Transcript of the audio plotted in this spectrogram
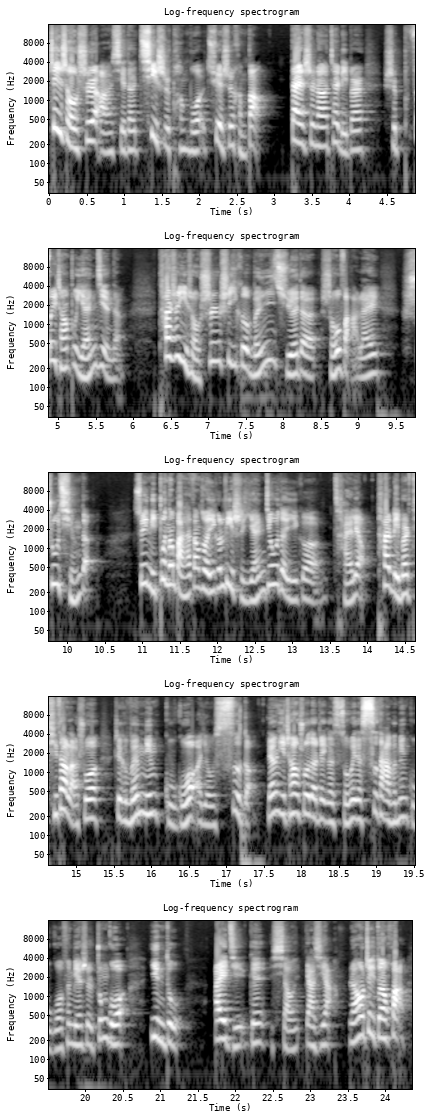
这首诗啊，写的气势磅礴，确实很棒。但是呢，这里边是非常不严谨的。它是一首诗，是一个文学的手法来抒情的。所以你不能把它当做一个历史研究的一个材料。它里边提到了说，这个文明古国有四个。梁启超说的这个所谓的四大文明古国，分别是中国、印度、埃及跟小亚细亚。然后这段话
